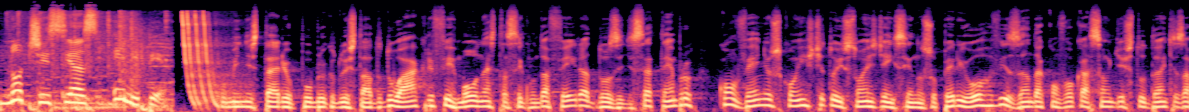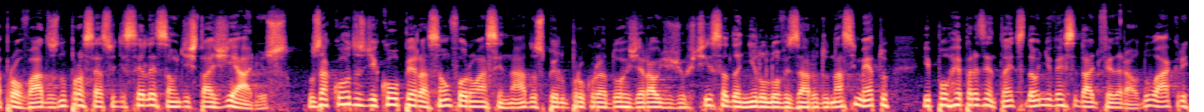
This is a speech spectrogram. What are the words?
Notícias MP. O Ministério Público do Estado do Acre firmou nesta segunda-feira, 12 de setembro, convênios com instituições de ensino superior visando a convocação de estudantes aprovados no processo de seleção de estagiários. Os acordos de cooperação foram assinados pelo Procurador-Geral de Justiça Danilo Lovisaro do Nascimento e por representantes da Universidade Federal do Acre,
